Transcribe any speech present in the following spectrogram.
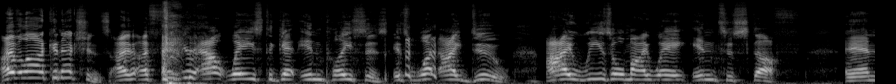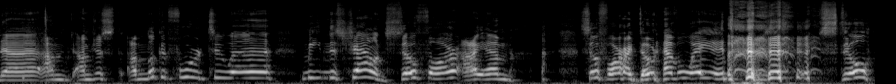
I have a lot of connections. I, I figure out ways to get in places. It's what I do. I weasel my way into stuff, and uh, I'm I'm just I'm looking forward to uh, meeting this challenge. So far, I am. So far, I don't have a way in. still,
